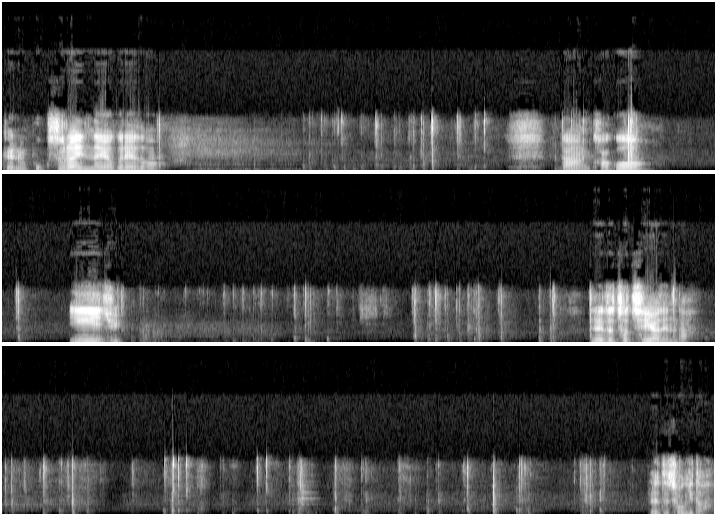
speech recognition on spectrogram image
걔는 복수라 했네요, 그래도. 일단 가고 이지 레드 처치해야 된다. 레드 저기다.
